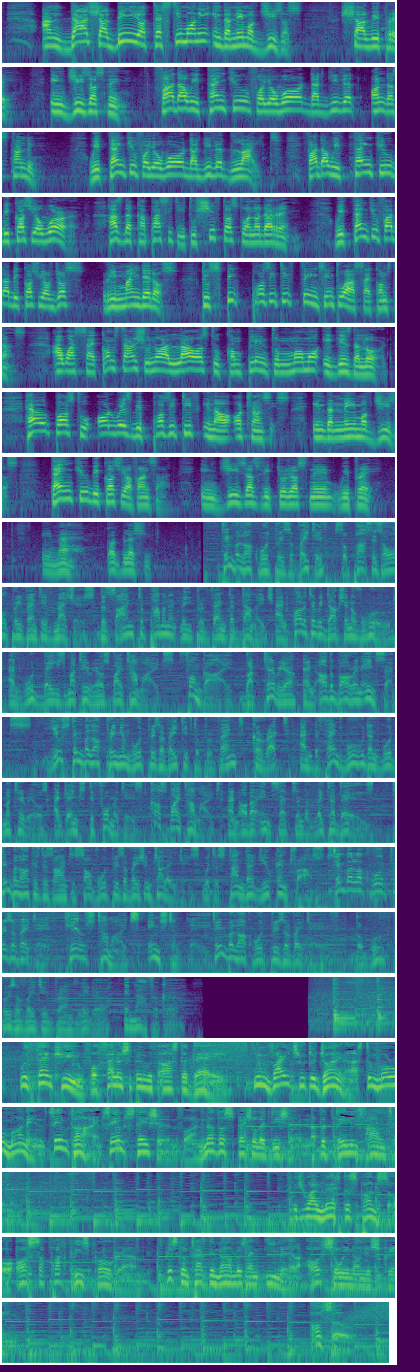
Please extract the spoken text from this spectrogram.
and that shall be your testimony in the name of Jesus. Shall we pray? In Jesus' name. Father, we thank you for your word that giveth understanding. We thank you for your word that giveth light. Father, we thank you because your word has the capacity to shift us to another realm. We thank you, Father, because you have just reminded us to speak positive things into our circumstance. Our circumstance should not allow us to complain, to murmur against the Lord. Help us to always be positive in our utterances. In the name of Jesus. Thank you because you have answered. In Jesus' victorious name we pray. Amen. God bless you. Timberlock Wood Preservative surpasses all preventive measures designed to permanently prevent the damage and quality reduction of wood and wood-based materials by termites, fungi, bacteria, and other boring insects. Use Timberlock Premium Wood Preservative to prevent, correct, and defend wood and wood materials against deformities caused by termites and other insects in the later days. Timberlock is designed to solve wood preservation challenges with a standard you can trust. Timberlock Wood Preservative kills termites instantly. Timberlock Wood Preservative, the wood preservative brand leader in Africa. We thank you for fellowshipping with us today. We invite you to join us tomorrow morning, same time, same station, for another special edition of the Daily Fountain. If you are led to sponsor or support this program, please contact the numbers and email all showing on your screen. Also,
